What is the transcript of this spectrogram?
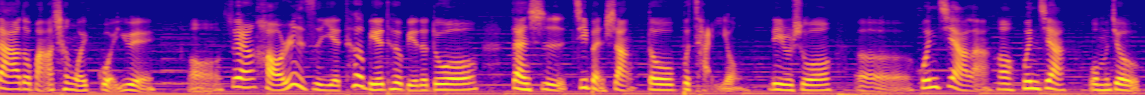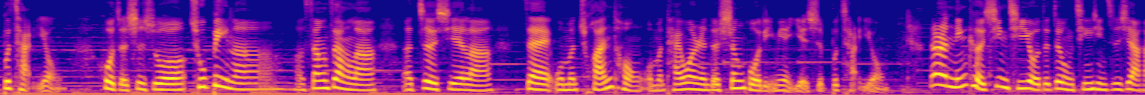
大家都把它称为鬼月哦。虽然好日子也特别特别的多，但是基本上都不采用。例如说，呃，婚嫁啦，哈，婚嫁我们就不采用，或者是说出殡啦、丧葬啦，呃，这些啦。在我们传统我们台湾人的生活里面也是不采用。当然，宁可信其有的这种情形之下，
